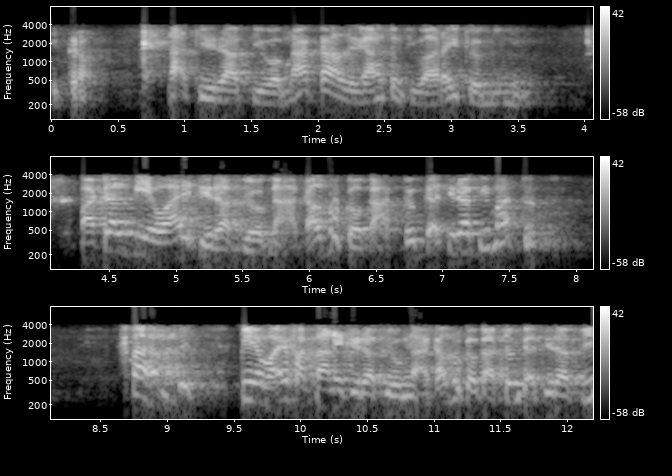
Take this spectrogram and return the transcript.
ikra. Nak dirabi wong nakal langsung diwarai domini. Padahal piye wae dirabi wong nakal mergo kadung gak dirabi madut. piye wae faktane dirabi wong nakal mergo kadung gak dirabi.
